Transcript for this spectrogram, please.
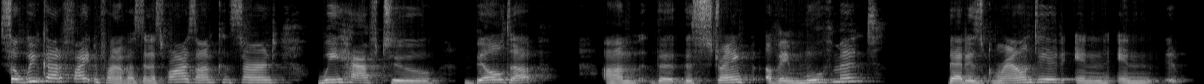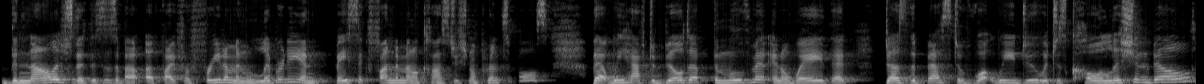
So we've got a fight in front of us. And as far as I'm concerned, we have to build up um, the, the strength of a movement that is grounded in in uh, the knowledge that this is about a fight for freedom and liberty and basic fundamental constitutional principles that we have to build up the movement in a way that does the best of what we do which is coalition build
